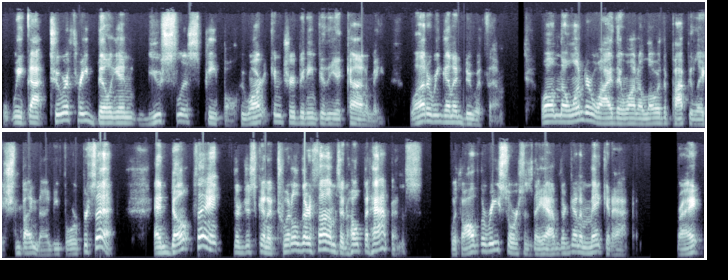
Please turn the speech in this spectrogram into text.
we've got two or three billion useless people who aren't contributing to the economy. What are we going to do with them? Well, no wonder why they want to lower the population by 94%. And don't think they're just going to twiddle their thumbs and hope it happens. With all the resources they have, they're going to make it happen, right?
